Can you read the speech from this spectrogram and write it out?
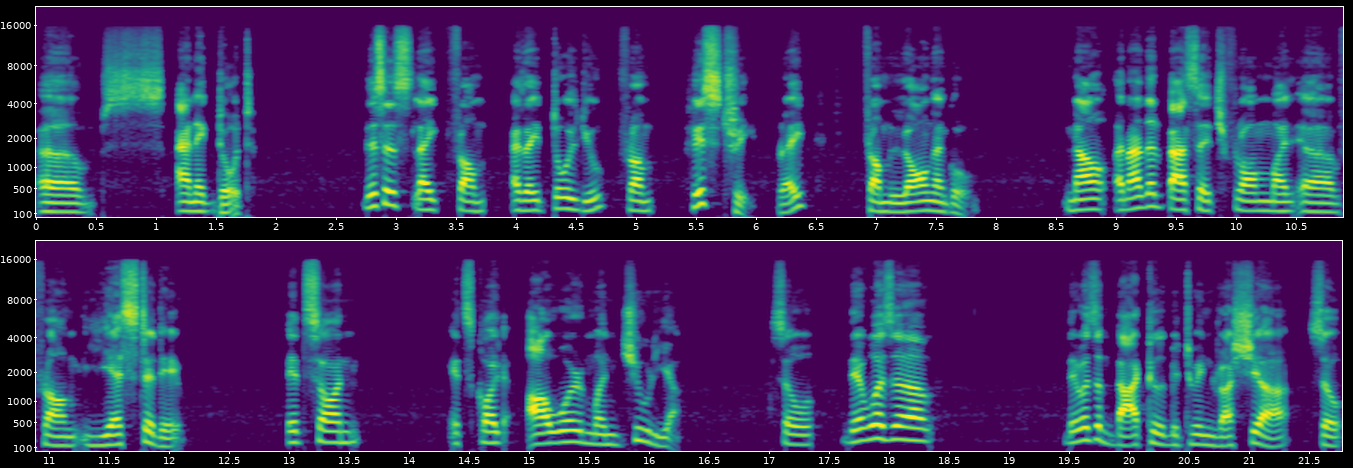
uh, anecdote. This is like from, as I told you, from history, right? From long ago. Now another passage from my, uh, from yesterday. It's on. It's called Our Manchuria. So there was a there was a battle between Russia. So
